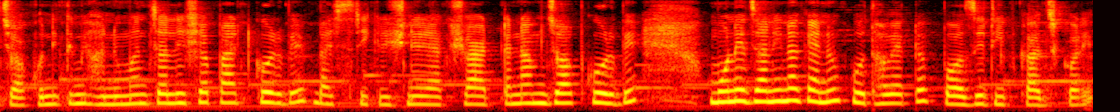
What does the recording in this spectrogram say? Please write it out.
যখনই তুমি হনুমান চালিসা পাঠ করবে বা শ্রীকৃষ্ণের একশো আটটা নাম জপ করবে, মনে জানি না কেন কোথাও একটা পজিটিভ কাজ করে,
